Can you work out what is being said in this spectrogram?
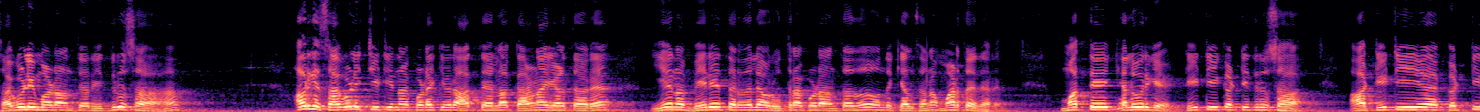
ಸಾಗುಳಿ ಮಾಡೋ ಅಂಥವ್ರು ಇದ್ದರೂ ಸಹ ಅವರಿಗೆ ಸಾಗುವಳಿ ಚೀಟಿನ ಕೊಡೋಕ್ಕೆ ಇವರು ಆಗ್ತಾಯಿಲ್ಲ ಕಾರಣ ಹೇಳ್ತಾವ್ರೆ ಏನೋ ಬೇರೆ ಥರದಲ್ಲಿ ಅವ್ರು ಉತ್ತರ ಕೊಡೋ ಅಂಥದ್ದು ಒಂದು ಕೆಲಸನ ಮಾಡ್ತಾಯಿದ್ದಾರೆ ಮತ್ತು ಕೆಲವರಿಗೆ ಟಿ ಟಿ ಕಟ್ಟಿದರೂ ಸಹ, ಆ ಟಿ ಟಿ ಕಟ್ಟಿ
